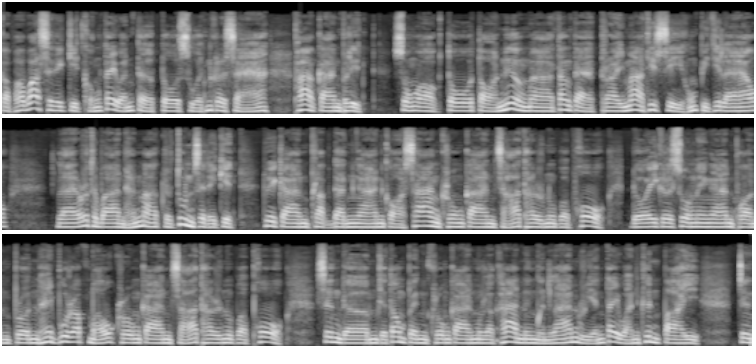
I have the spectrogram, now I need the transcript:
กับภาวะเศรษฐกิจของไต้หวันเติบโตสวนกระแส ภาคการผลิตส่งออกโตต่อเนื่องมาตั้งแต่ไตรมาสที่ 4 ของปีที่แล้ว และรัฐบาลหันมากระตุ้นเศรษฐกิจ ด้วยการผลักดันงานก่อสร้างโครงการสาธารณูปโภค โดยกระทรวงแรงงานผ่อนปรนให้ผู้รับเหมาโครงการสาธารณูปโภค ซึ่งเดิมจะต้องเป็นโครงการมูลค่า1 0,000 ล้านเหรียญไต้หวันขึ้นไป จึง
